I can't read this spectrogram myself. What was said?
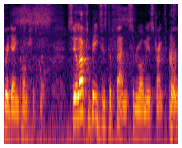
regain consciousness. So you'll have to beat his defense and roll me a strength pool.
